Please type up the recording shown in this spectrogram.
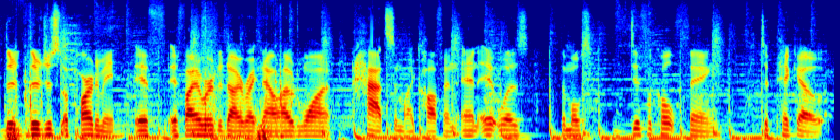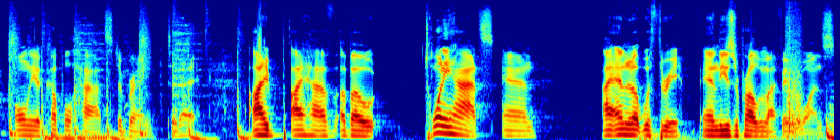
They're, they're just a part of me. If if I were to die right now, I would want hats in my coffin, and it was the most difficult thing to pick out. Only a couple hats to bring today. I I have about 20 hats, and I ended up with three, and these are probably my favorite ones.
